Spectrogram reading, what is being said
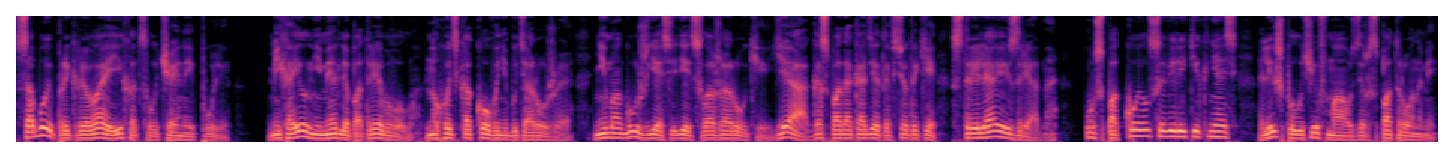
собой прикрывая их от случайной пули. Михаил немедля потребовал, но хоть какого-нибудь оружия. Не могу же я сидеть сложа руки. Я, господа кадеты, все-таки стреляю изрядно. Успокоился великий князь, лишь получив маузер с патронами,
